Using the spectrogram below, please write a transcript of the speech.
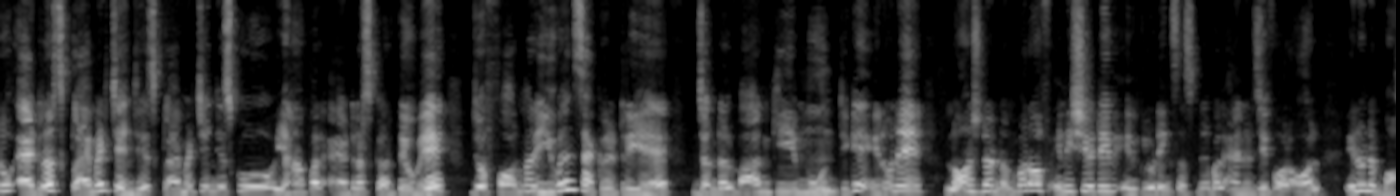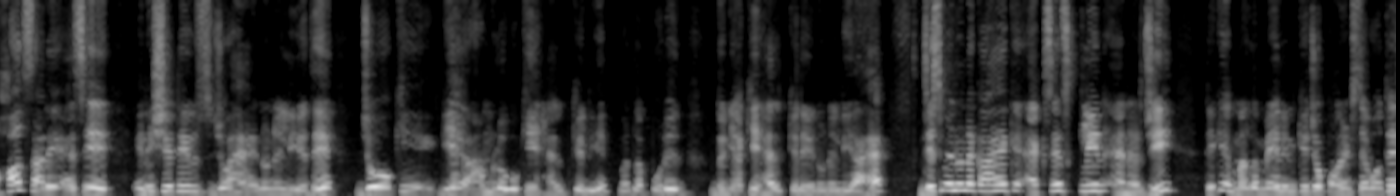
to address climate changes climate changes को यहाँ पर एड्रेस करते हुए जो फॉर्मर यूएन सेक्रेटरी है जनरल बान की मून ठीक है? इन्होंने launch the number of initiative including sustainable energy for all इन्होंने बहुत सारे ऐसे इनिशिएटिव्स जो है इन्होंने लिए थे, जो कि ये हम लोगों की हेल्प के लिए मतलब पूरी दुनिया की हेल्प के लिए इन्होंने लिया है, जिसमें इन्होंने कहा है कि एक्सेस क्लीन एनर्जी ठीक है मतलब मेन इनके जो पॉइंट्स थे वो थे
